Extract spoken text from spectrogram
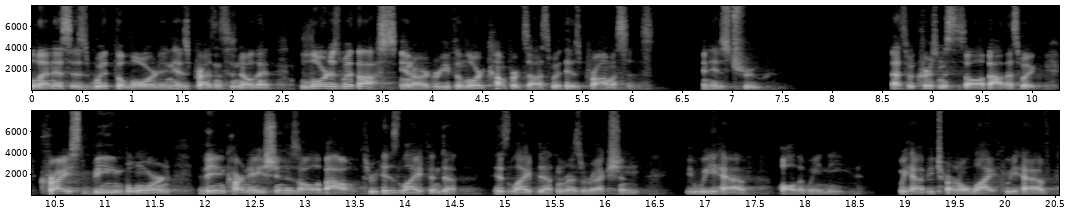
Lennis is with the Lord in his presence, to know that the Lord is with us in our grief, the Lord comforts us with his promises and his truth. That's what Christmas is all about. That's what Christ being born, the incarnation is all about. Through his life and death, his life, death, and resurrection, we have all that we need. We have eternal life. We have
